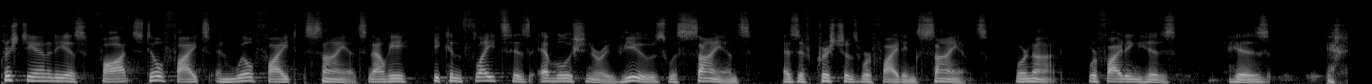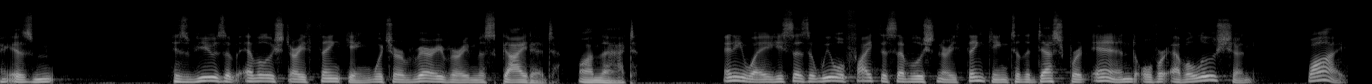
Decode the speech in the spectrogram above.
Christianity has fought, still fights, and will fight science. Now, he, he conflates his evolutionary views with science as if Christians were fighting science. We're not. We're fighting his, his, his, his views of evolutionary thinking, which are very, very misguided on that. Anyway, he says that we will fight this evolutionary thinking to the desperate end over evolution. Why?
